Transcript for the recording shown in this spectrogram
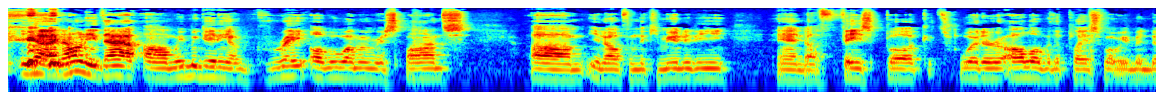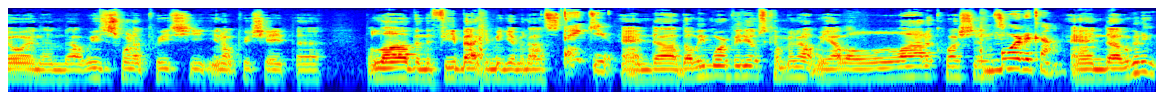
yeah, and not only that, um, we've been getting a great, overwhelming response, um, you know, from the community and uh, Facebook, Twitter, all over the place. What we've been doing, and uh, we just want to appreciate, you know, appreciate the love and the feedback you've been giving us. Thank you. And uh, there'll be more videos coming up. We have a lot of questions, More to come. and uh, we're gonna,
